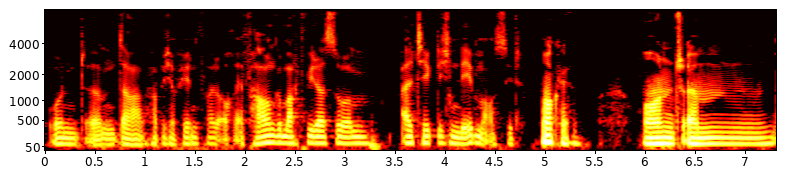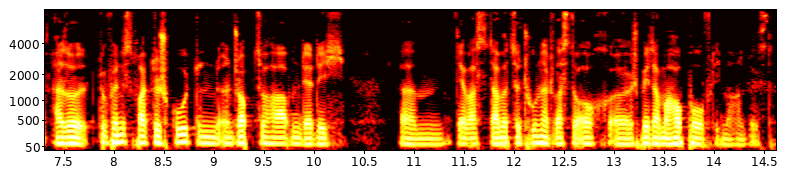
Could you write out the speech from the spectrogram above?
und ähm, da habe ich auf jeden Fall auch Erfahrung gemacht, wie das so im alltäglichen Leben aussieht. Okay. Und ähm, also du findest praktisch gut, einen, einen Job zu haben, der dich ähm, der was damit zu tun hat, was du auch äh, später mal hauptberuflich machen willst.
